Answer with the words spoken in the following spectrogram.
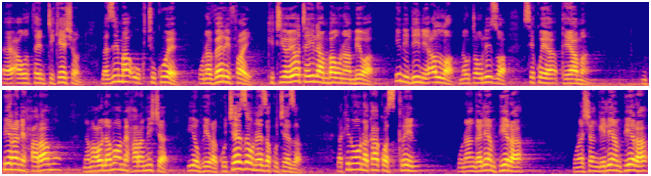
uh, authentication. Lazima uchukue una verify kitu yoyote ile ambayo unaambiwa. Hii ni dini ya Allah na utaulizwa siku ya kiyama. Mpira ni haramu na maulama wameharamisha hiyo mpira. Kucheza unaweza kucheza. Lakini wewe unakaa kwa screen unaangalia mpira unashangilia mpira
